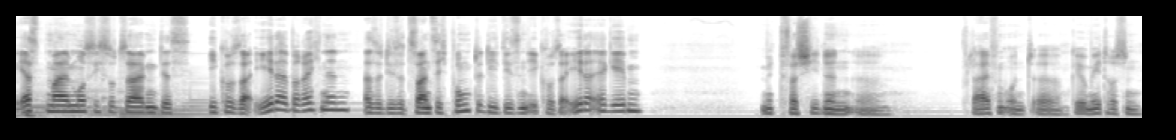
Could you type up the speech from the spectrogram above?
Erstmal muss ich sozusagen das Icosaeder berechnen, also diese 20 Punkte, die diesen Icosaeder ergeben, mit verschiedenen äh, Schleifen und äh, geometrischen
